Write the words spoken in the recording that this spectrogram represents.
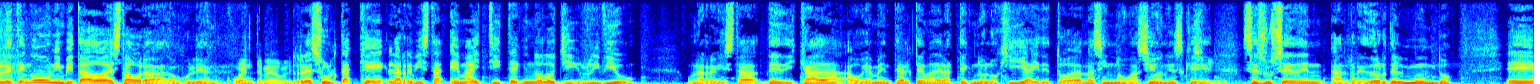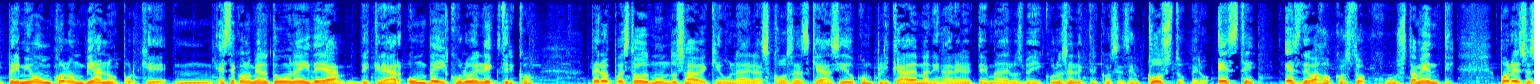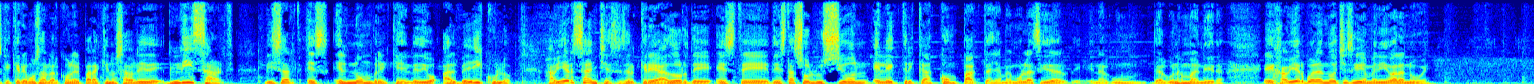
Le tengo un invitado a esta hora, don Julián. Cuénteme, doble. Resulta que la revista MIT Technology Review una revista dedicada obviamente al tema de la tecnología y de todas las innovaciones que sí. se suceden alrededor del mundo. Eh, premió a un colombiano porque mmm, este colombiano tuvo una idea de crear un vehículo eléctrico pero pues todo el mundo sabe que una de las cosas que ha sido complicada de manejar en el tema de los vehículos eléctricos es el costo, pero este es de bajo costo justamente. Por eso es que queremos hablar con él para que nos hable de Lizard. Lizard es el nombre que él le dio al vehículo. Javier Sánchez es el creador de, este, de esta solución eléctrica compacta, llamémosla así de, en algún, de alguna manera. Eh, Javier, buenas noches y bienvenido a la nube.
